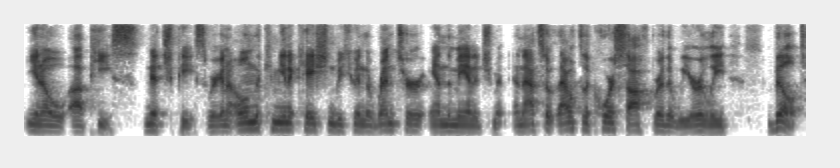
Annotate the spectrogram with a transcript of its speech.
you know uh, piece niche piece we're going to own the communication between the renter and the management and that's that was the core software that we early built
